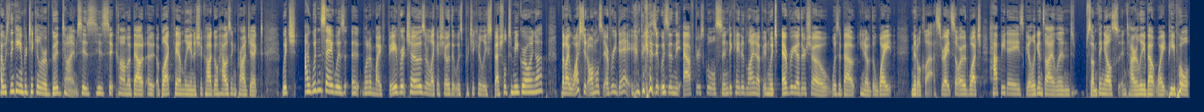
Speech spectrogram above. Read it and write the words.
I was thinking in particular of Good Times, his his sitcom about a, a black family in a Chicago housing project, which I wouldn't say was uh, one of my favorite shows or like a show that was particularly special to me growing up, but I watched it almost every day because it was in the after school syndicated lineup in which every other show was about, you know, the white middle class, right? So I would watch Happy Days, Gilligan's Island, something else entirely about white people,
